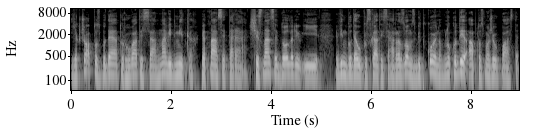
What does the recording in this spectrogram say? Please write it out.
якщо Aptos буде торгуватися на відмітках 15-16 доларів і він буде випускатися разом з біткоїном, ну куди Aptos може впасти?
